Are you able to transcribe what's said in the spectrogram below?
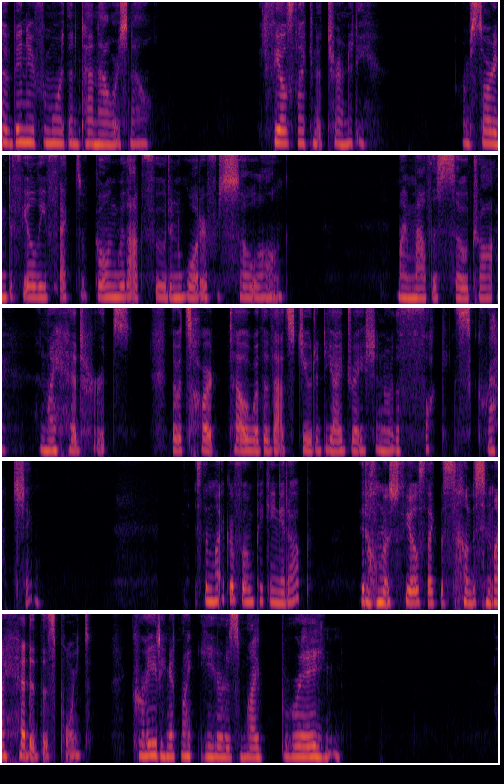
I've been here for more than 10 hours now. It feels like an eternity. I'm starting to feel the effects of going without food and water for so long. My mouth is so dry, and my head hurts, though it's hard to tell whether that's due to dehydration or the fucking scratching. Is the microphone picking it up? It almost feels like the sound is in my head at this point, grating at my ears, my brain.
